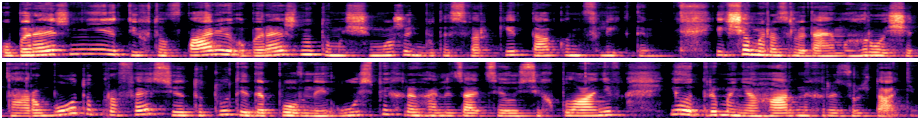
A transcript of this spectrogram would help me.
обережні, ті, хто в парі, обережно, тому що можуть бути сварки та конфлікти. Якщо ми розглядаємо гроші та роботу, професію, то тут іде повний успіх, реалізація усіх планів і отримання гарних результатів.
